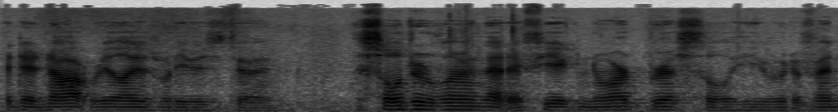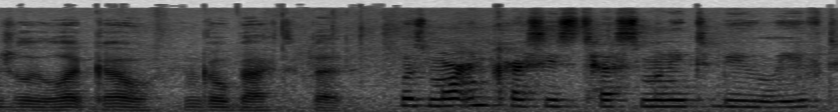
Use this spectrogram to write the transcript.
and did not realize what he was doing. The soldier learned that if he ignored Bristol, he would eventually let go and go back to bed. Was Morton Cressy's testimony to be believed?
